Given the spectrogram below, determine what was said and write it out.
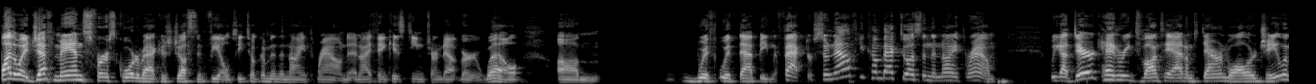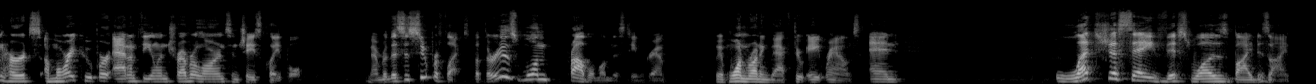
by the way, Jeff Mans' first quarterback is Justin Fields. He took him in the ninth round, and I think his team turned out very well. Um, with with that being the factor. So now, if you come back to us in the ninth round, we got Derrick Henry, Davante Adams, Darren Waller, Jalen Hurts, Amari Cooper, Adam Thielen, Trevor Lawrence, and Chase Claypool. Remember, this is super flex, but there is one problem on this team, Graham. We have one running back through eight rounds, and let's just say this was by design.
